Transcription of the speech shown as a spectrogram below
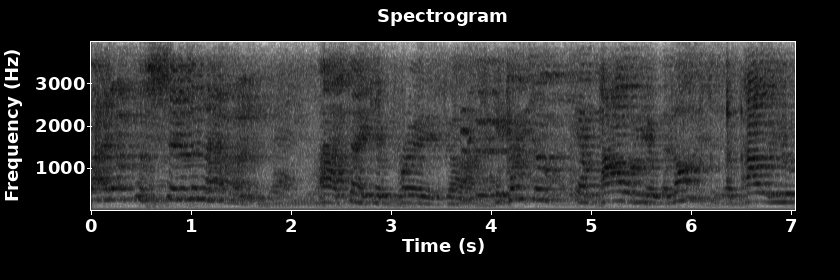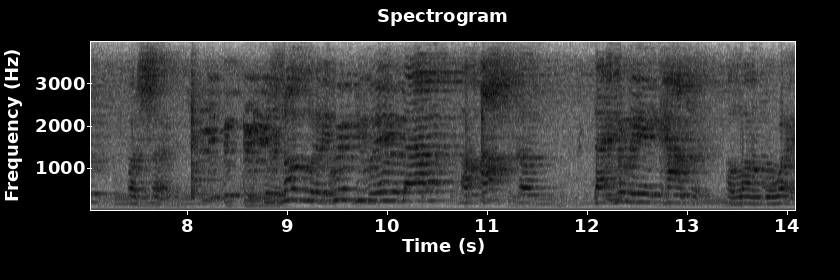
light up the ceiling in heaven. I thank and praise God. He comes to empower you. The Lord is to empower you for service. His Lord will equip you with every battle or obstacle that you may encounter along the way.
